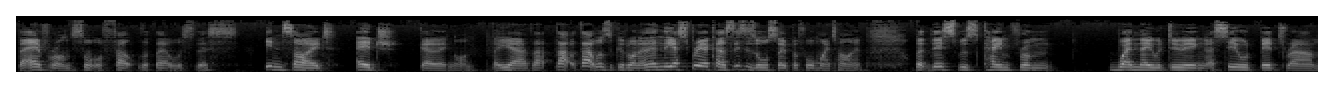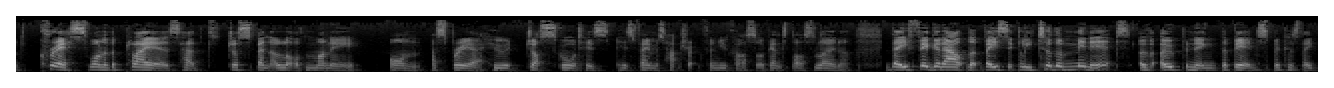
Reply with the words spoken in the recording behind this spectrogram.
but everyone sort of felt that there was this inside edge going on. But yeah, that that that was a good one. And then the Asprilla curse. This is also before my time, but this was came from when they were doing a sealed bids round. Chris, one of the players, had just spent a lot of money on Asprilla, who had just scored his his famous hat trick for Newcastle against Barcelona. They figured out that basically to the minute of opening the bids, because they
